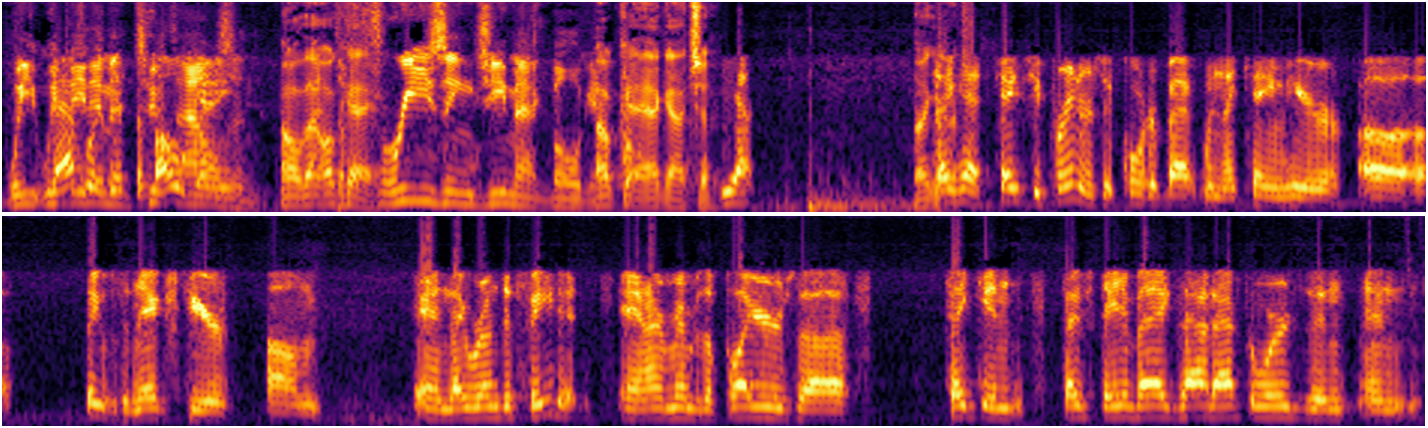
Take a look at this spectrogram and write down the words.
we we that beat was him in at the 2000. Oh, that- at okay. The freezing GMAC bowl game. Okay, I got you. Yep. They got had Casey Printers at quarterback when they came here. Uh, I think it was the next year, um, and they were undefeated. And I remember the players uh, taking Tostitos bags out afterwards, and and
